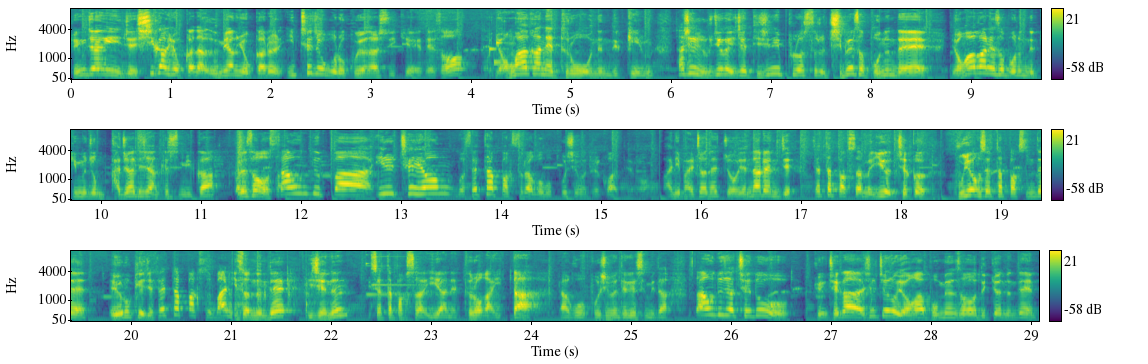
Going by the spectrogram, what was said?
굉장히 이제 시각 효과나 음향 효과를 입체적으로 구현할 수 있게 돼서 영화관에 들어오는 느낌. 사실 우리가 이제 디즈니 플러스를 집에서 보는데 영화관에서 보는 느낌은 좀 가져야 되지 않겠습니까? 그래서 사운드바 일체형 뭐 셋탑박스라고 뭐 보시면 될 것 같아요. 많이 발전했죠. 옛날에는 이제 셋탑박스 하면 이거 제 거 구형 셋탑박스인데 이렇게 이제 셋탑박스만 있 었는데 이제는 셋탑박스가 이 안에 들어가 있다라고 보시면 되겠습니다. 사운드 자체도 제가 실제로 영화 보면서 느꼈는데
